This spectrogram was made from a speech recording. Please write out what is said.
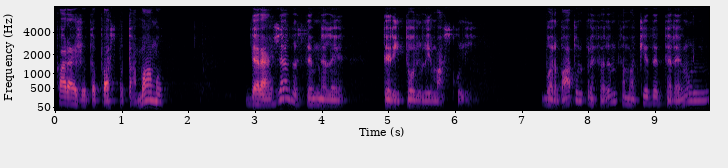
care ajută proaspăta mamă, deranjează semnele teritoriului masculin. Bărbatul preferând să marcheze terenul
